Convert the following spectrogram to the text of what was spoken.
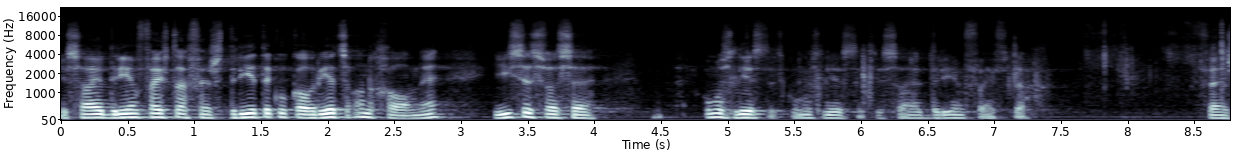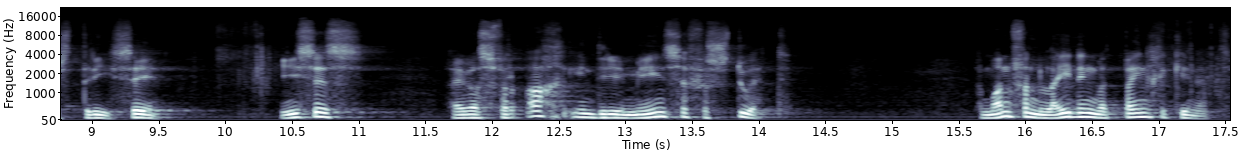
Jesaja 53 vers 3 het ek ook al reeds aangehaal, né? Jesus was 'n Kom ons lees dit. Kom ons lees dit. Jesaja 53 vers 3 sê Jesus hy was verag en deur die mense verstoot. 'n Man van lyding wat pyn geken het.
